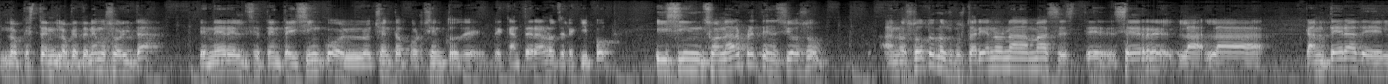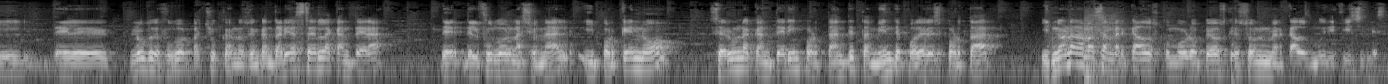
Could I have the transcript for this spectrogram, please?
lo que, estén, lo que tenemos ahorita, tener el 75 o el 80% de, de canteranos del equipo. Y sin sonar pretencioso, a nosotros nos gustaría no nada más este, ser la, la cantera del, del Club de Fútbol Pachuca, nos encantaría ser la cantera de- del fútbol nacional y, ¿por qué no?, ser una cantera importante también de poder exportar y no nada más a mercados como europeos que son mercados muy difíciles.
